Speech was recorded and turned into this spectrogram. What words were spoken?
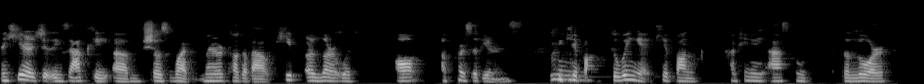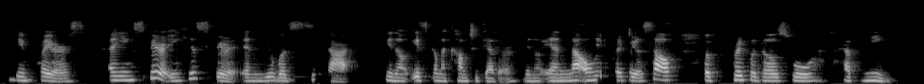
And here it exactly um, shows what Mary talked about. Keep alert with all uh, perseverance. Mm-hmm. keep on doing it, keep on continuing asking the Lord in prayers and in spirit, in His spirit, and you will see that you know, it's going to come together, you know, and not only pray for yourself, but pray for those who have needs.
